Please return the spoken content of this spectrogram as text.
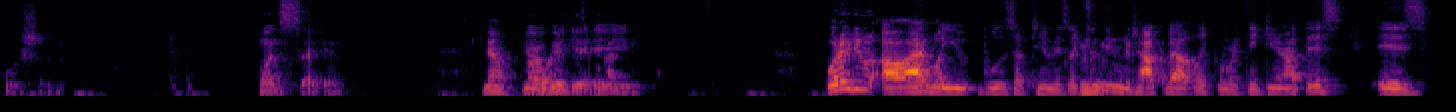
portion? One second. No, I want to get I- a. what I do, I'll add while you pull this up, Tim, is like Mhm. something to talk about, like when we're thinking about this, is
